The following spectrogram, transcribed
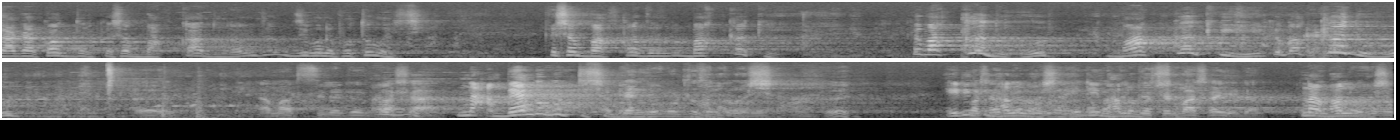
জাগা কত দূর কেসব বাক্কা দূর আমি তো জীবনে প্রথম হয়েছি কেসব বাক্কা দূর বাক্কা কি বাক্কা দূর বাক্কা কি বাক্কা দূর আমার সিলেটের ভাষা না ব্যঙ্গ করতেছি। ব্যঙ্গ করতেছেন তো এটি ভালোবাসা এটি ভালোবাসা দেশের ভাষাই এটা না ভালোবাসা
